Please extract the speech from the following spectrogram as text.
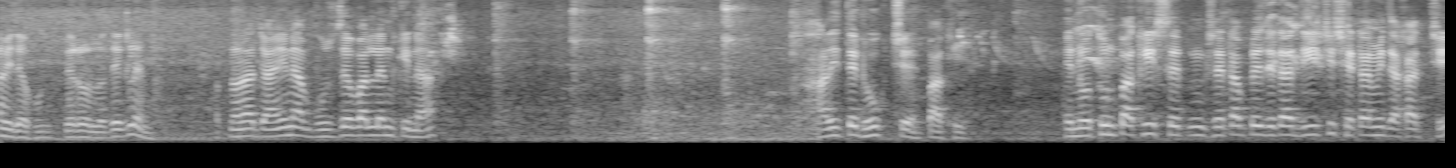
ওই দেখুন, বেরোলো, দেখলেন? আপনারা জানি না, বুঝতে পারলেন কি না? হাঁড়িতে ঢুকছে পাখি। এই নতুন পাখি সেট আপে যেটা দিয়েছি, সেটা আমি দেখাচ্ছি।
